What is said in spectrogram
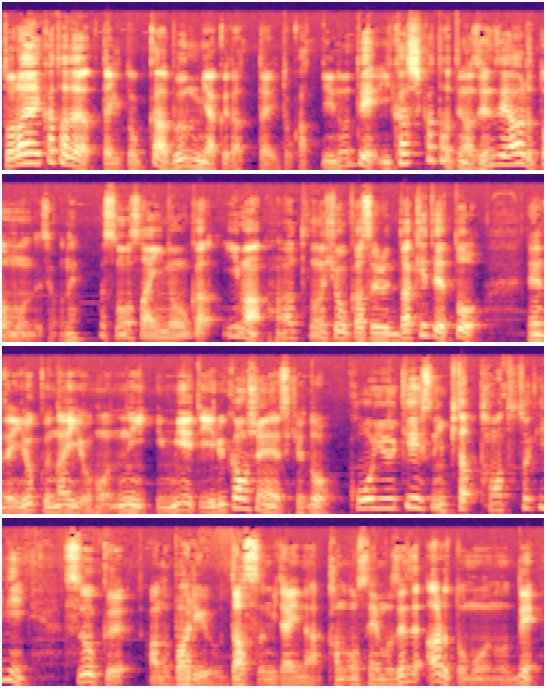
捉え方だったりとか文脈だったりとかっていうので、活かし方っていうのは全然あると思うんですよね。その才能が今、あなたの評価するだけだと、全然良くないように見えているかもしれないですけど、こういうケースにピタッとはまった時に、すごくあのバリューを出すみたいな可能性も全然あると思うので、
